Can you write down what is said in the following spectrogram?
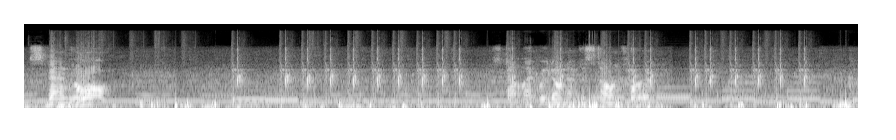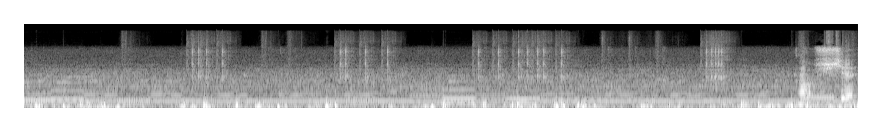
expand the wall. It's not like we don't have the stone for it. Oh shit.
